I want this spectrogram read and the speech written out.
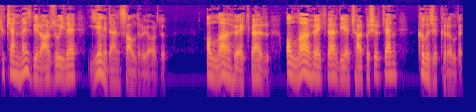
tükenmez bir arzu ile yeniden saldırıyordu. Allahü ekber, Allahü ekber diye çarpışırken kılıcı kırıldı.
